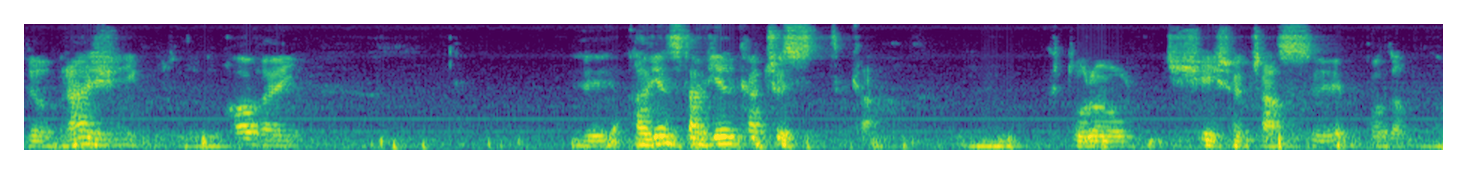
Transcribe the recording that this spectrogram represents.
wyobraźni, kultury duchowej. A więc ta wielka czystka, którą dzisiejsze czasy podobno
